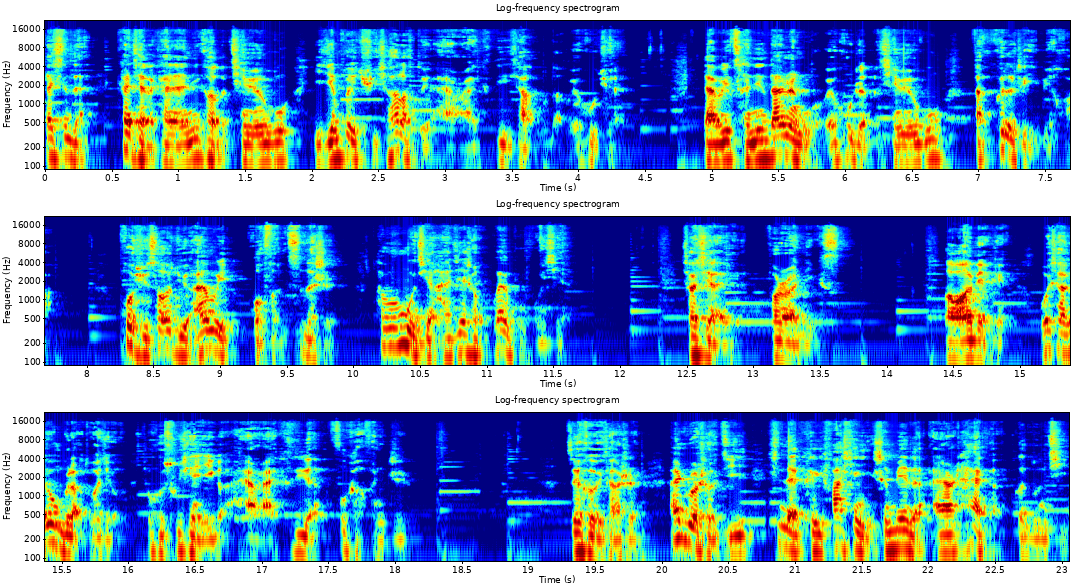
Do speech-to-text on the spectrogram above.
但现在看起来，凯南尼克的前员工已经被取消了对 LXD 项目的维护权。两位曾经担任过维护者的前员工反馈了这一变化。或许稍具安慰或讽刺的是，他们目前还接受外部贡献。消息来源 f o r e n i x 老王点评：我想用不了多久就会出现一个 LXD 的复刻分支。最后一条是，安卓手机现在可以发现你身边的 AirTag 跟踪器。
